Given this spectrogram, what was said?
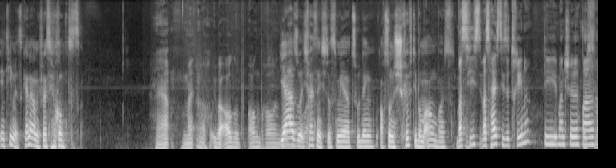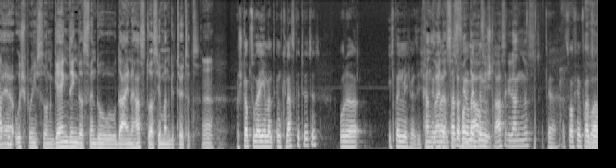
intim ist. Keine Ahnung, ich weiß nicht warum. Das, Ja, auch über Auge, Augenbrauen. Ja, so, ich weiß nicht, das ist mir zu Ding. Auch so eine Schrift über dem Augenbrauen. ist- Was, hieß, was heißt diese Träne, die manche mal Das war hatten? ja ursprünglich so ein Gang-Ding, dass wenn du da eine hast, du hast jemanden getötet. Ja. Ich glaube sogar jemand im Knast getötet. Oder ich bin mir nicht mehr sicher. Kann sein, Fall- dass es das von da auf die Straße gegangen ist. Ja, es war auf jeden Fall Aber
